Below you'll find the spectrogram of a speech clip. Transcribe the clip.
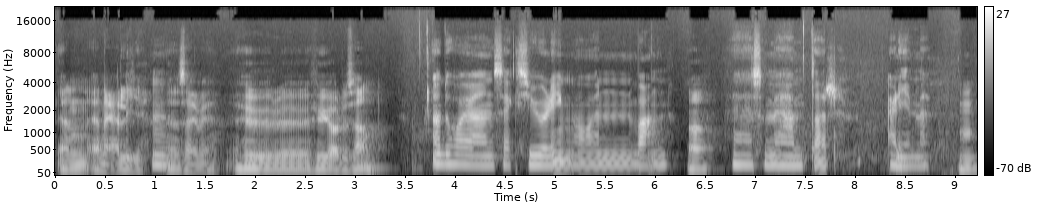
en, en älg, eh, säger vi. Hur, hur gör du sen? Ja, då har jag en sexhjuling och en vagn Ja. som jag hämtar älgen med. Mm.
